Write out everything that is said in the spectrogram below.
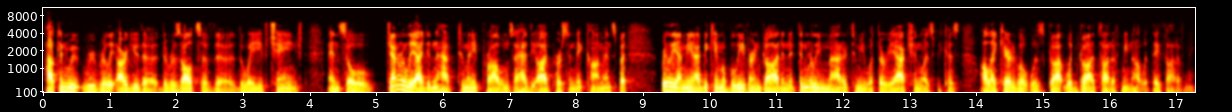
How can we, we really argue the, the results of the, the way you've changed? And so generally I didn't have too many problems. I had the odd person make comments, but really, I mean, I became a believer in God, and it didn't really matter to me what the reaction was because all I cared about was God, what God thought of me, not what they thought of me.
